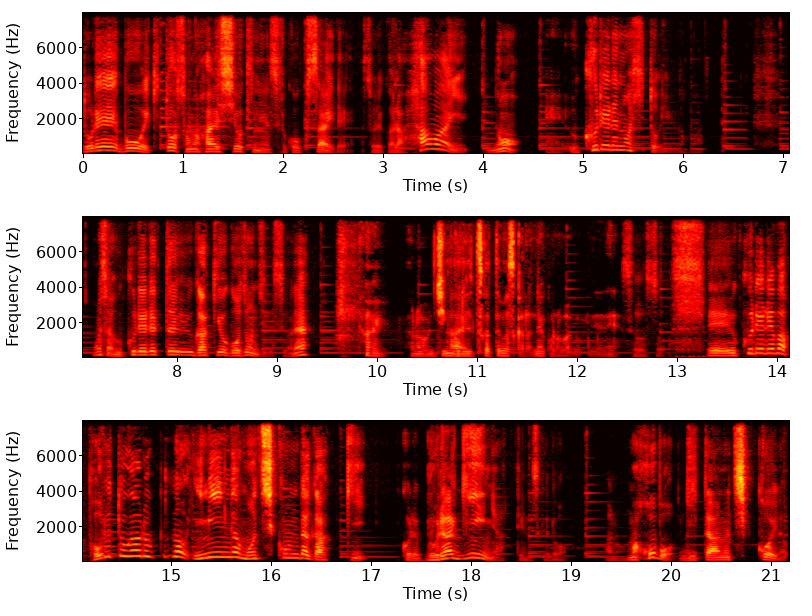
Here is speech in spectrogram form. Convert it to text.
奴隷貿易とその廃止を記念する国際デー、それからハワイの、えー、ウクレレの日というのがあって、森さん、ウクレレという楽器をご存知ですよね？はい。あの、ジングルで使ってますからね、はい、この番組でね。そうそう。えー、ウクレレはポルトガルの移民が持ち込んだ楽器。これ、ブラギーニャって言うんですけど、あの、まあ、ほぼギターのちっこいの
